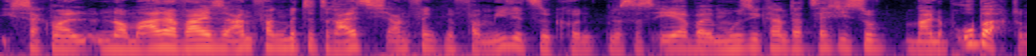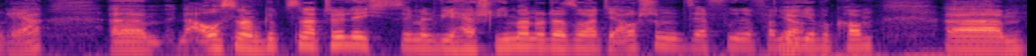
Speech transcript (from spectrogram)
ich sag mal, normalerweise Anfang, Mitte 30 anfängt, eine Familie zu gründen. Das ist eher bei Musikern tatsächlich so meine Beobachtung her. Ähm, Ausnahmen gibt's natürlich. Sehen wie Herr Schliemann oder so hat ja auch schon sehr früh eine Familie Ja. bekommen. Ähm,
